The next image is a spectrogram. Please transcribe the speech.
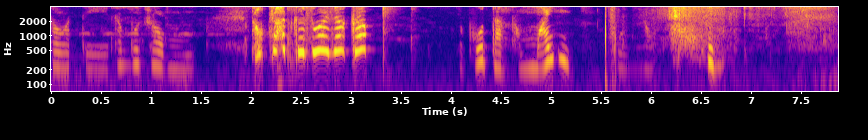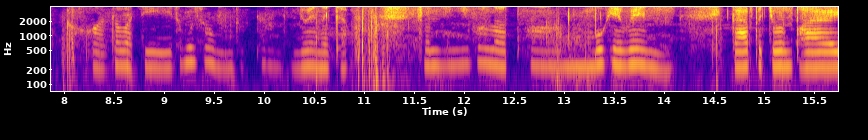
สวัสดีท่านผู้ชม ทุกท่านกันด้วยนะครับจะพูดดังทำไมขอสวัสดีท่านผู้ชมทุกท่านกันด้วยนะครับ วันนี้พวกเราทำบุกเฮเว่นการประจนภัย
